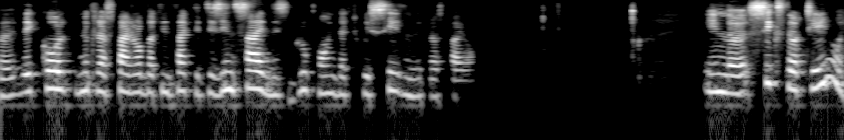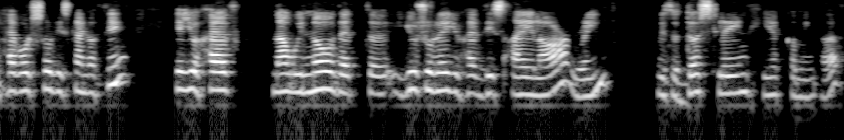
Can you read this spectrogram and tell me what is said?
uh, they call nuclear spiral, but in fact it is inside this blue point that we see the nuclear spiral. In uh, 613, we have also this kind of thing. Here you have, now we know that uh, usually you have this ILR ring with a dust lane here coming up.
